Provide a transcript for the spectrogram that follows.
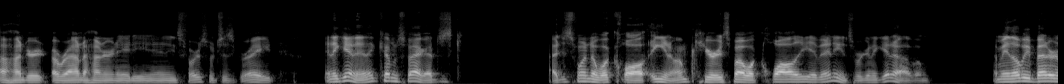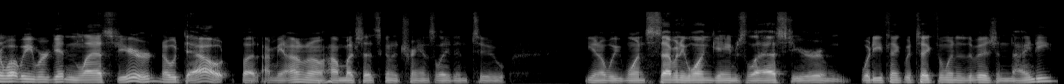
a hundred around 180 innings for us, which is great. And again, and it comes back. I just I just want to know what quality. You know, I'm curious about what quality of innings we're gonna get out of them. I mean, they'll be better than what we were getting last year, no doubt. But I mean, I don't know how much that's going to translate into. You know, we won 71 games last year, and what do you think would take the win of the division? 90?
